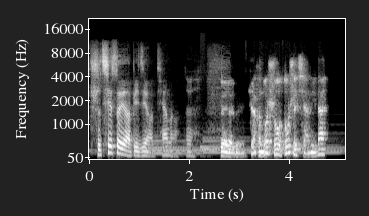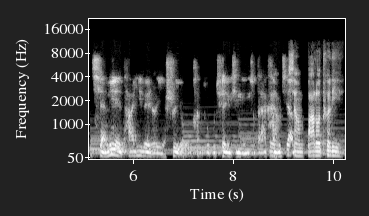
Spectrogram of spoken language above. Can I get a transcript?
十七岁啊，毕竟，天哪，对，对对对，其实很多时候都是潜力，但。潜力它意味着也是有很多不确定性的因素，大家看不见。像巴洛特利，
